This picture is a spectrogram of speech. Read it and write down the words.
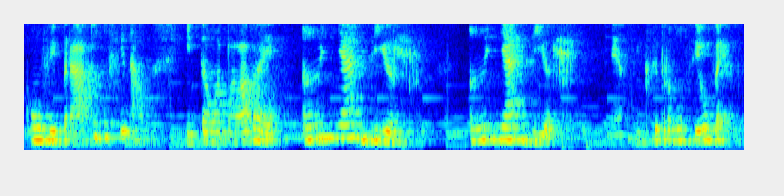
com vibrato no final. Então a palavra é añadir. Añadir. É assim que se pronuncia o verbo.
